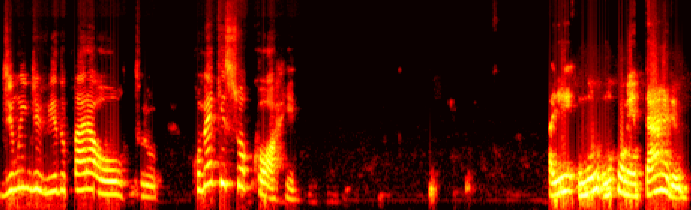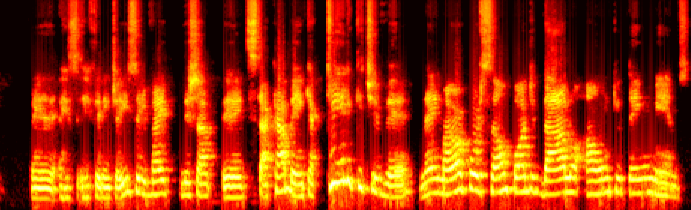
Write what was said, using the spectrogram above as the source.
De um indivíduo para outro. Como é que isso ocorre? Aí, no, no comentário é, referente a isso, ele vai deixar é, destacar bem que aquele que tiver, né, em maior porção, pode dá-lo a um que o tem menos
